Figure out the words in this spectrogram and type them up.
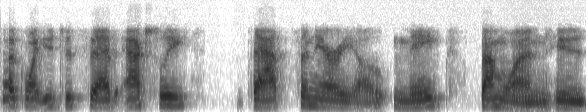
Doug, what you just said, actually, that scenario makes someone who's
